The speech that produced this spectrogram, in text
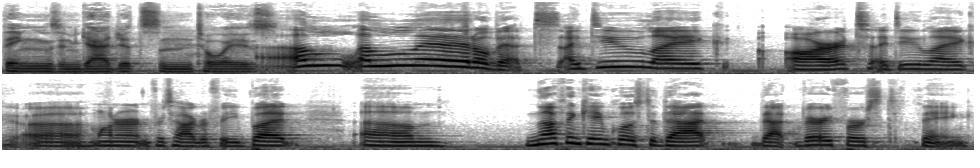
things and gadgets and toys. A, a little bit. I do like art. I do like uh, modern art and photography, but um, nothing came close to that. That very first thing,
